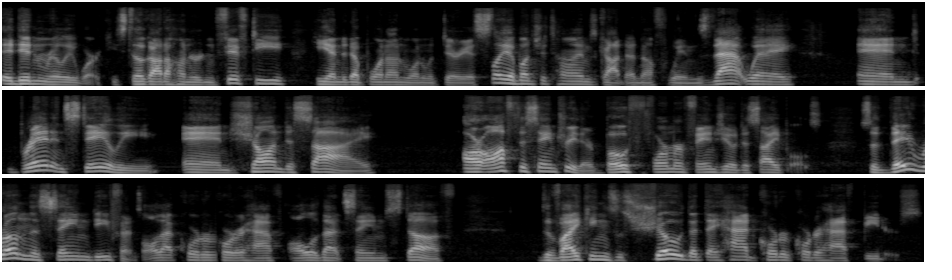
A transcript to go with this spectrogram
It didn't really work. He still got 150. He ended up one on one with Darius Slay a bunch of times, got enough wins that way. And Brandon Staley and Sean Desai are off the same tree. They're both former Fangio disciples. So they run the same defense, all that quarter, quarter, half, all of that same stuff the Vikings showed that they had quarter, quarter, half beaters.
